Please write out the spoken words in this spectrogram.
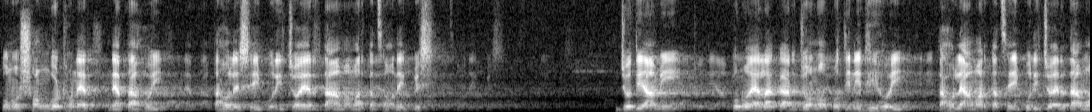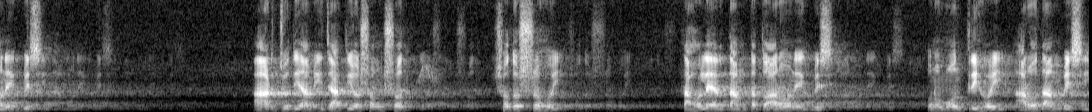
কোনো সংগঠনের নেতা হই তাহলে সেই পরিচয়ের দাম আমার কাছে অনেক বেশি। যদি আমি কোনো এলাকার জনপ্রতিনিধি হই, তাহলে আমার কাছে এই পরিচয়ের দাম অনেক বেশি। আর যদি আমি জাতীয় সংসদ সদস্য হই, তাহলে এর দামটা তো আরও অনেক বেশি। কোনো মন্ত্রী হই আরও দাম বেশি।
